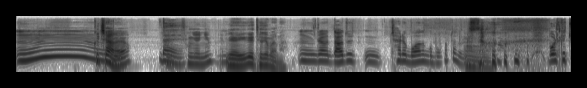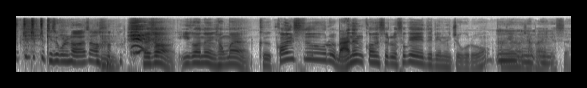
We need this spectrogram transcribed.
음. 그렇지 않아요? 네. 성녀님? 음. 네, 이게 되게 많아. 음, 나- 나도 음, 자료 모아놓은 거 보고 깜짝 놀랐어. 어. 뭐 이렇게 쭉쭉쭉쭉 계속 올라와서. 음. 그래서 이거는 정말 그 건수를 많은 건수를 소개해드리는 쪽으로 방향을 음, 음, 잡아야겠어요.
